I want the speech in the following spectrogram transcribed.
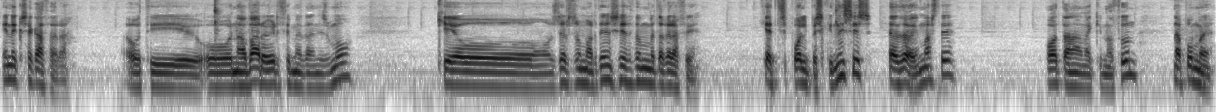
είναι ξεκάθαρα. Ότι ο Ναβάρο ήρθε με δανεισμό και ο Ζέλσον Μαρτίνης ήρθε με μεταγραφή. Για τις υπόλοιπες κινήσεις, εδώ είμαστε, όταν ανακοινωθούν, να πούμε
